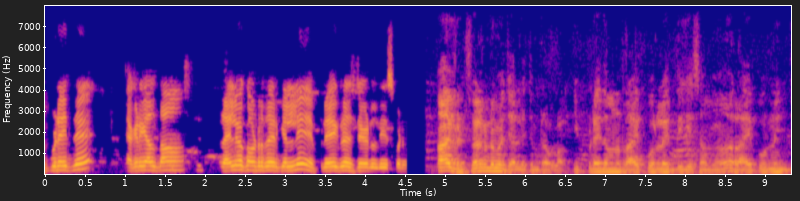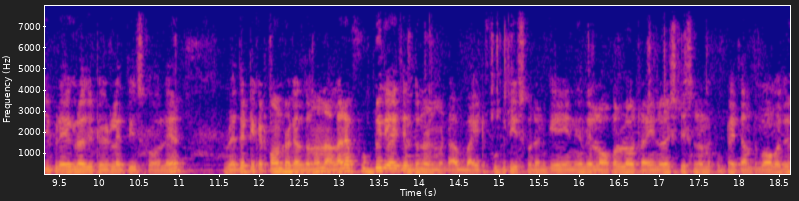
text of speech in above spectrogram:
ఇప్పుడైతే ఎక్కడికి వెళ్తాం? రైల్వే కౌంటర్ దగ్గరికి వెళ్ళి ప్రేగ్రెస్ టికెట్లు తీసుకోవడం hi friends welcome to my channel అయితే ట్రావెల్ ఇప్పుడైతే మనం రాయ్పూర్లో అయితే దిగేసాము. రాయ్పూర్ నుంచి ప్రయాగ్రాజ్ టికెట్లు అయితే తీసుకోవాలి. ఇప్పుడైతే టికెట్ కౌంటర్కి వెళ్తున్నాను. అలానే ఫుడ్ అయితే వెళ్తున్నాను అనమాట బయట ఫుడ్ తీసుకోవడానికి. ఎందుకంటే లోకల్లో రైల్వే స్టేషన్లో ఉన్న ఫుడ్ అయితే అంత బాగోదు.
